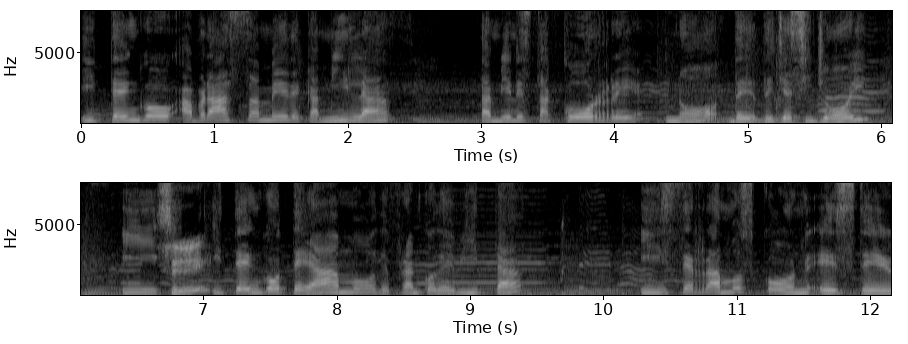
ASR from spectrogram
Y tengo Abrázame de Camila. También está Corre, ¿no? De, de Jesse Joy. Y, Sí. y, y tengo Te Amo de Franco de Vita. Y cerramos con este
